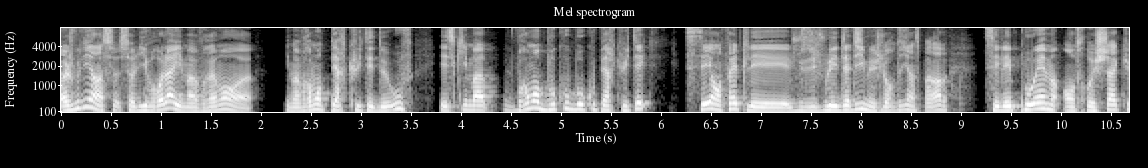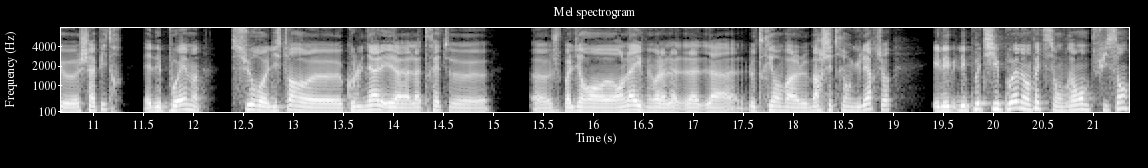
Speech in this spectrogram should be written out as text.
je vous dis, hein, ce, livre-là, il m'a vraiment, vraiment percuté de ouf. Et ce qui m'a vraiment beaucoup, beaucoup percuté, c'est en fait les. Je vous, l'ai déjà dit, mais je le redis, hein, c'est pas grave c'est les poèmes entre chaque chapitre. Il y a des poèmes sur euh, l'histoire euh, coloniale et la, traite, je vais pas le dire en, live, mais voilà, le, le marché triangulaire, tu vois. Et les, petits poèmes, en fait, ils sont vraiment puissants.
